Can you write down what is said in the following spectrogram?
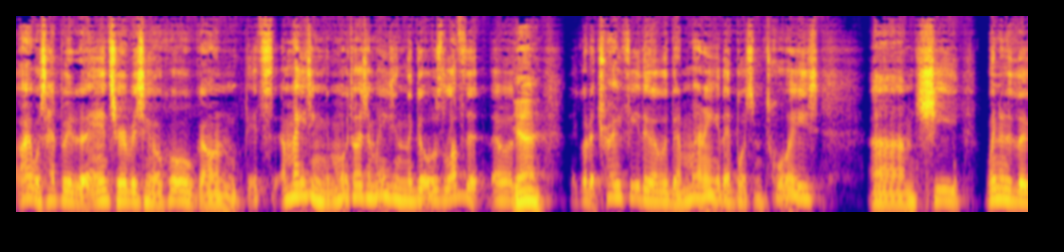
I was happy to answer every single call. Going, it's amazing. Muay Thai's amazing. The girls loved it. They were, Yeah. they got a trophy. They got a little bit of money. They bought some toys. Um, she went into the,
